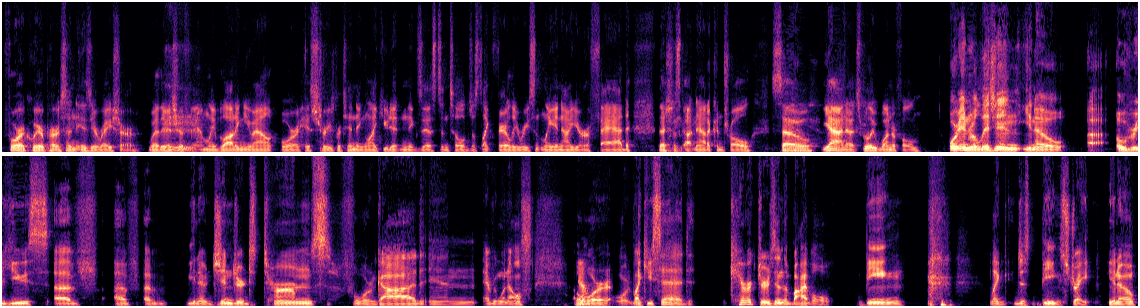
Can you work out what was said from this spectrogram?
for a queer person is erasure, whether it's your Mm. family blotting you out or history pretending like you didn't exist until just like fairly recently and now you're a fad that's just gotten out of control. So, yeah, no, it's really wonderful. or in religion, you know, uh, overuse of of of you know gendered terms for God and everyone else, Yeah. or or like you said, characters in the Bible being like just being straight, you know,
